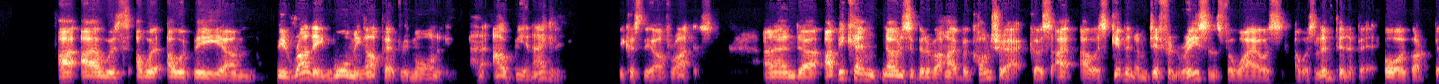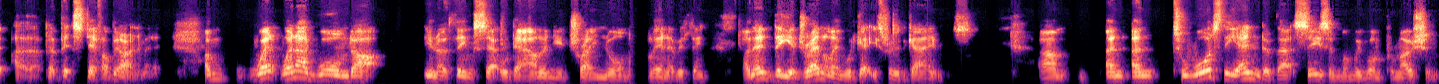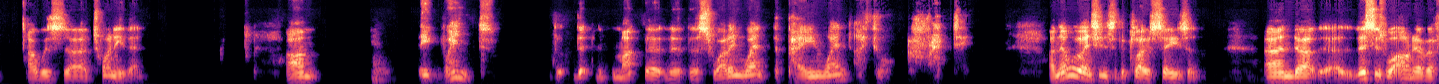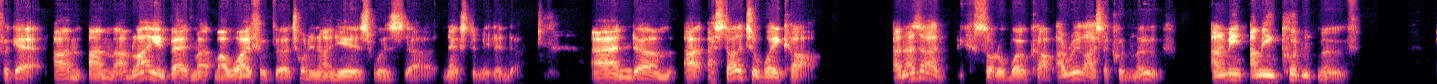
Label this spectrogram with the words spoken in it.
I, I, was I would I would be um, be running, warming up every morning, and I would be in agony because of the arthritis. And uh, I became known as a bit of a hypochondriac because I, I, was giving them different reasons for why I was I was limping a bit. or I got a bit, uh, a bit stiff. I'll be all right in a minute. And when when I'd warmed up, you know things settled down and you train normally and everything, and then the adrenaline would get you through the games. Um, and and towards the end of that season when we won promotion, I was uh, 20 then. Um, it went. The, the, my, the, the, the swelling went, the pain went. I thought, cracked it. And then we went into the close season. And uh, this is what I'll never forget. I'm, I'm, I'm lying in bed. My, my wife of uh, 29 years was uh, next to me, Linda. And um, I, I started to wake up. And as I sort of woke up, I realized I couldn't move. And I mean, I mean, couldn't move.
